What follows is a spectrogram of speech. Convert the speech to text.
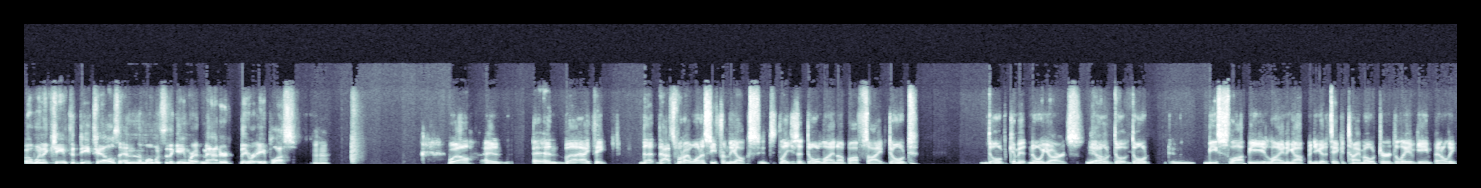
but when it came to details and the moments of the game where it mattered, they were A plus. Mm-hmm. Well, and and but I think that that's what I want to see from the Elks. It's like you said, don't line up offside. Don't don't commit no yards. Yeah. You know, don't don't be sloppy lining up and you got to take a timeout or delay of game penalty,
